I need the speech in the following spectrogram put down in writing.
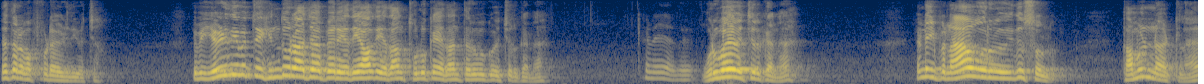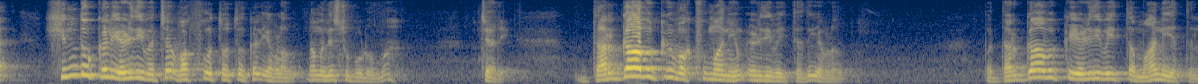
எத்தனை வக்ஃபுடா எழுதி வச்சான்? இப்போ எழுதி வச்ச ஹிந்து ராஜா பேர் எதையாவது எதாவது துலுக்கம் எதாவது தெருவுக்கு வச்சுருக்கானே? கிடையாது. ஒரு ரூபாய் வச்சுருக்கானே? ஏன்னா இப்போ நான் ஒரு இது சொல்கிறேன் தமிழ்நாட்டில் ஹிந்துக்கள் எழுதி வச்ச வக்ஃபு சொத்துக்கள் எவ்வளவு? நம்ம லிஸ்ட்டு போடுவோமா? சரி. தர்காவுக்கு வக்ஃபு மானியம் எழுதி வைத்தது எவ்வளவு? இப்போ தர்காவுக்கு எழுதி வைத்த மானியத்தில்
